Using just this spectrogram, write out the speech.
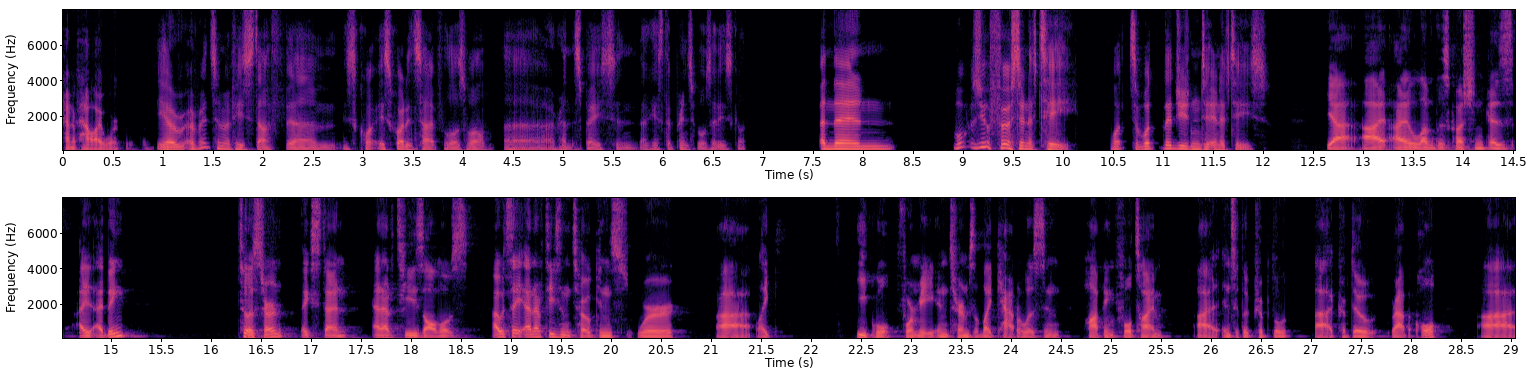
kind of how I work with them. Yeah, I read some of his stuff. Um, it's quite it's quite insightful as well uh, around the space and I guess the principles that he's got. And then, what was your first NFT? What what led you into NFTs? Yeah, I I love this question because I I think to a certain extent NFTs almost I would say NFTs and tokens were uh, like equal for me in terms of like catalysts and hopping full time uh, into the crypto uh, crypto rabbit hole. Uh,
